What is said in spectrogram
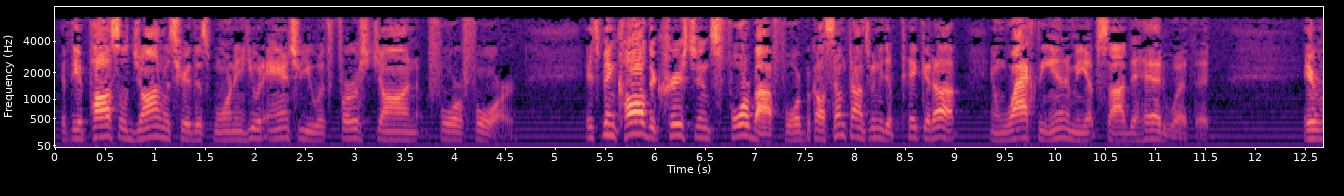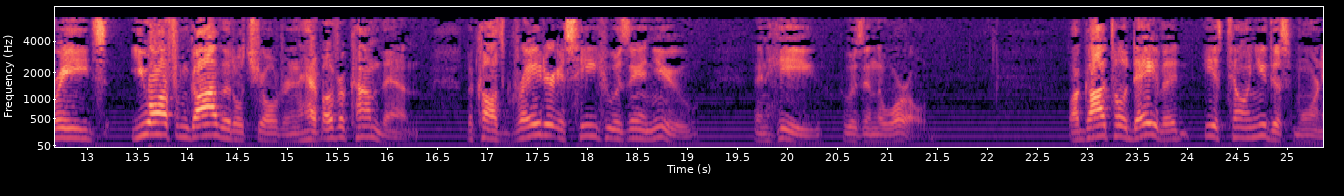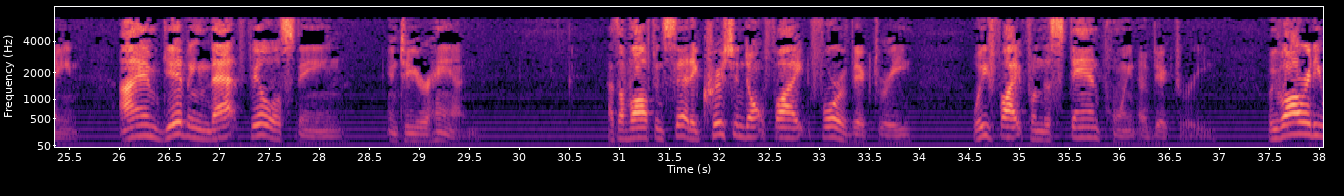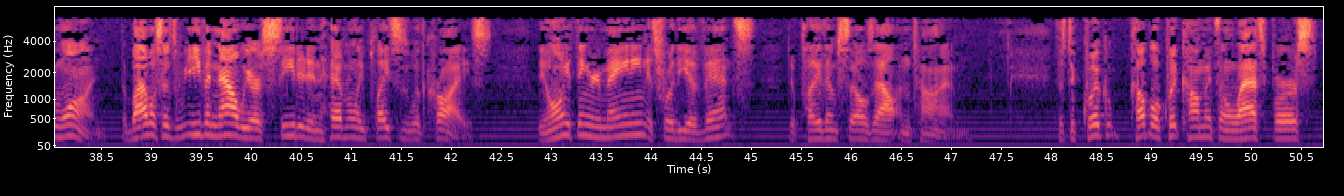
If the Apostle John was here this morning, he would answer you with 1 John 4 4. It's been called the Christian's 4 by 4 because sometimes we need to pick it up and whack the enemy upside the head with it. It reads, You are from God, little children, and have overcome them, because greater is he who is in you than he who is in the world. While God told David, he is telling you this morning, I am giving that Philistine into your hand. As I've often said, a Christian don't fight for victory. We fight from the standpoint of victory. We've already won. The Bible says even now we are seated in heavenly places with Christ. The only thing remaining is for the events to play themselves out in time. Just a quick couple of quick comments on the last verse,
